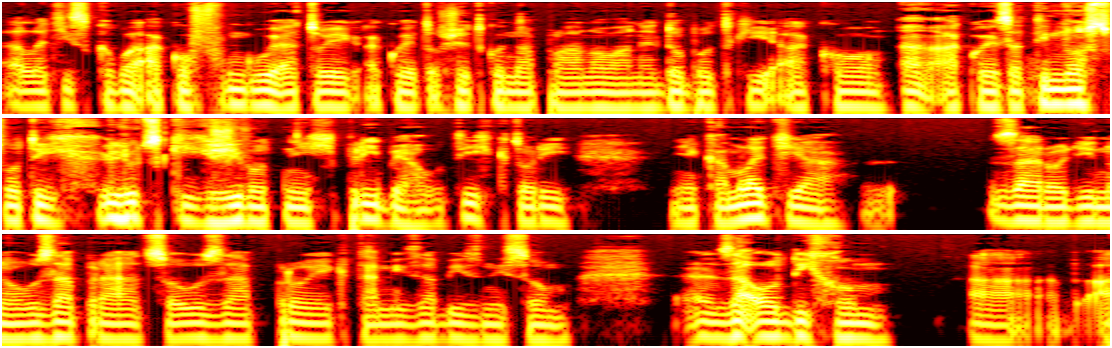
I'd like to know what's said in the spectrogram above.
letisková, ako funguje a to je, ako je to všetko naplánované do bodky, ako, ako je za tým množstvo tých ľudských životných príbehov, tých, ktorí niekam letia, za rodinou, za prácou, za projektami, za biznisom, e, za oddychom a, a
